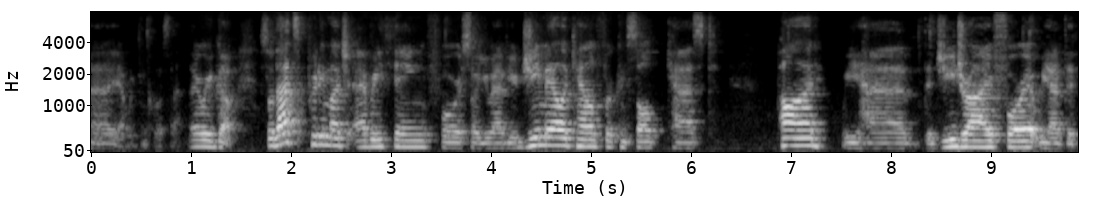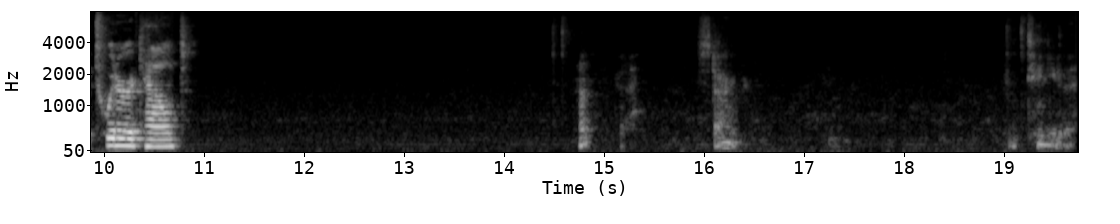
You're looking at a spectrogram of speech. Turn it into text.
uh, yeah, we can close that. There we go. So that's pretty much everything for, so you have your Gmail account for ConsultCast Pod. We have the G Drive for it. We have the Twitter account. Huh? Okay. Start. Continue to.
